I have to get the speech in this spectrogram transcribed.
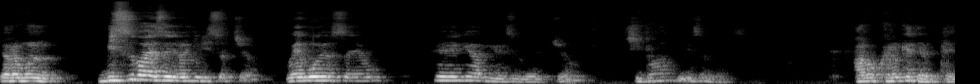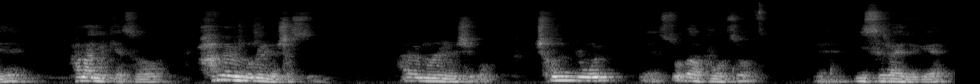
여러분 미스바에서 이런 일이 있었죠? 왜 모였어요? 회개하기 위해서 모였죠. 기도하기 위해서 모였어요. 바로 그렇게 될 때에 하나님께서 하늘문을 여셨습니다. 하늘문을 여시고 천둥을 예, 쏟아 부어서 예, 이스라엘에게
